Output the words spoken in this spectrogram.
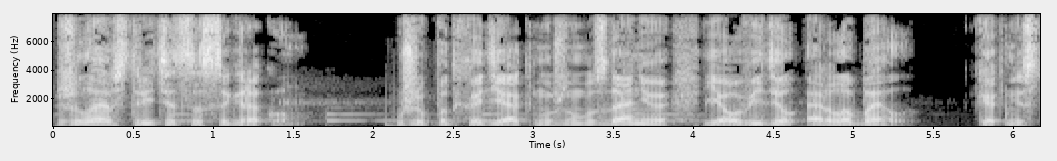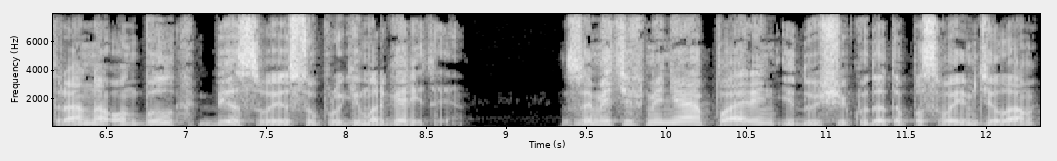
желая встретиться с игроком. Уже подходя к нужному зданию, я увидел Эрла Белл. Как ни странно, он был без своей супруги Маргариты. Заметив меня, парень, идущий куда-то по своим делам,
